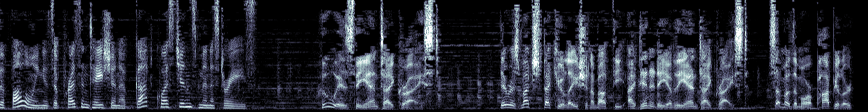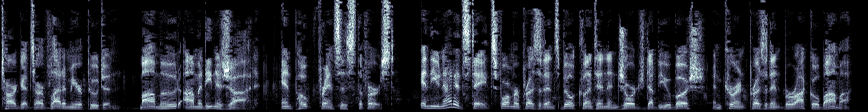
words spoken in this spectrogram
The following is a presentation of Got Questions Ministries. Who is the Antichrist? There is much speculation about the identity of the Antichrist. Some of the more popular targets are Vladimir Putin, Mahmoud Ahmadinejad, and Pope Francis I. In the United States, former Presidents Bill Clinton and George W. Bush and current President Barack Obama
